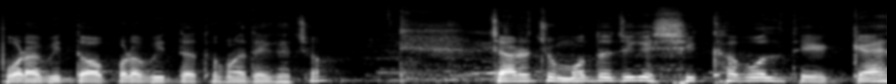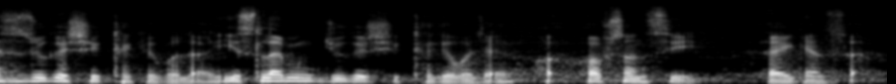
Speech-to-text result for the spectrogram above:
পরাবিদ্যা, অপরাবিদ্যা তোমরা দেখেছ। চার হচ্ছে মধ্যযুগের শিক্ষা বলতে গ্যাস যুগের শিক্ষাকে বলা হয় ইসলামিক যুগের শিক্ষাকে বোঝায়। Option C, right answer.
